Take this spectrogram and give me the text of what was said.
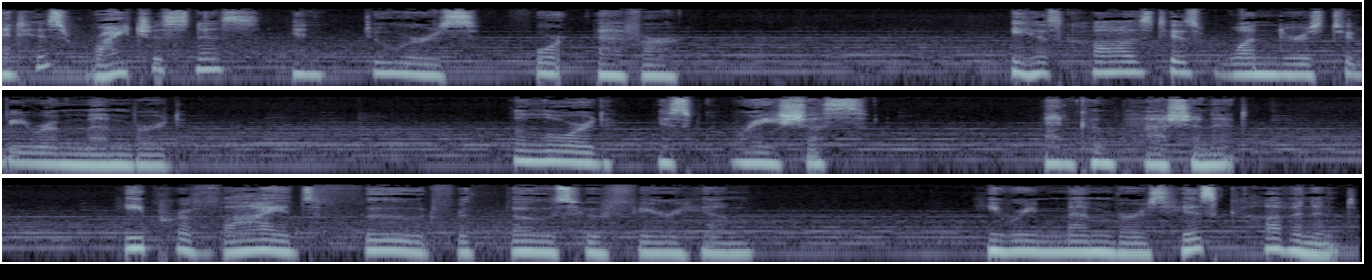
and his righteousness endures forever. He has caused his wonders to be remembered. The Lord is gracious and compassionate. He provides food for those who fear him. He remembers his covenant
